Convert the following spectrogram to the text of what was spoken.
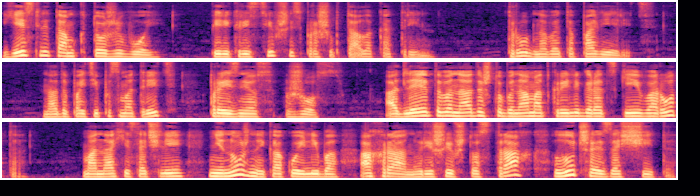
«Есть ли там кто живой?» — перекрестившись, прошептала Катрин. «Трудно в это поверить. Надо пойти посмотреть», — произнес Жос. «А для этого надо, чтобы нам открыли городские ворота». Монахи сочли ненужной какой-либо охрану, решив, что страх — лучшая защита,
